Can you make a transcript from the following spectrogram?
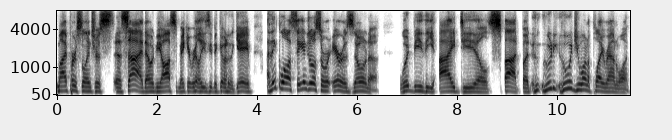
my personal interests aside, that would be awesome. Make it real easy to go to the game. I think Los Angeles or Arizona would be the ideal spot. But who who do, who would you want to play round one?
